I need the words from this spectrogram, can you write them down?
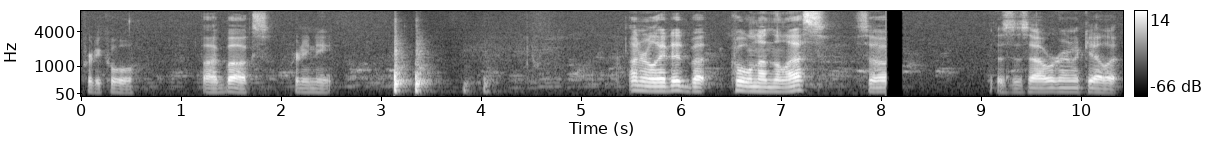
Pretty cool. Five bucks. Pretty neat. Unrelated, but cool nonetheless. So, this is how we're going to kill it.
